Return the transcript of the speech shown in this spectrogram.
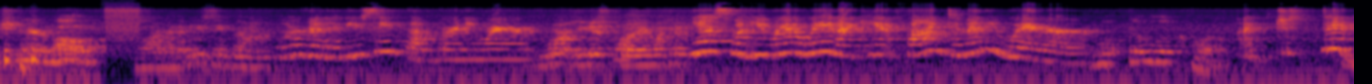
Smear the bottom. Marvin, have you seen Thumper? Marvin, have you seen Thumper anywhere? Weren't you just playing with him? Yes, but he ran away and I can't find him anywhere. Well, go look for him. I just did.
